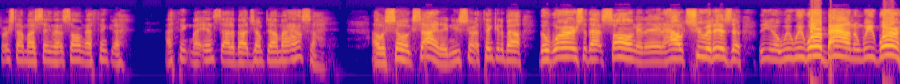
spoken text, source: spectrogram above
First time I sang that song, I think I, I think my inside about jumped out my outside. I was so excited. And you start thinking about the words of that song and, and how true it is that, you know, we, we were bound and we were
